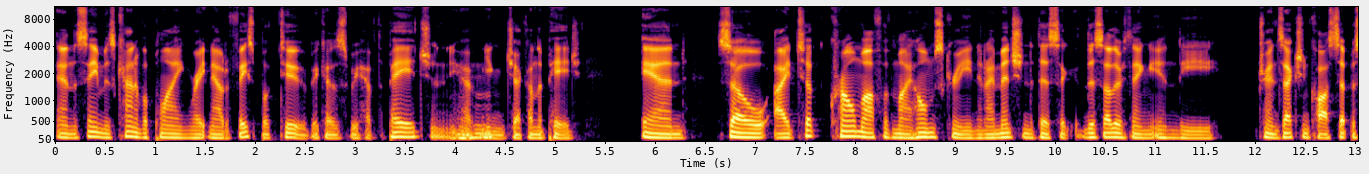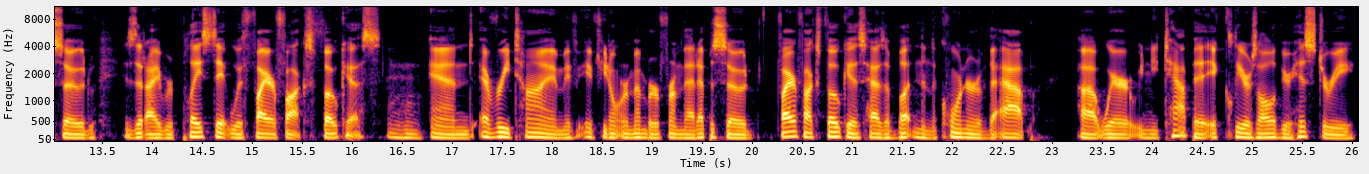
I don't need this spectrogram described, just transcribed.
And the same is kind of applying right now to Facebook too, because we have the page and you have Mhm. you can check on the page. And so I took Chrome off of my home screen, and I mentioned this this other thing in the transaction costs episode is that I replaced it with Firefox Focus. Mhm. And every time, if, if you don't remember from that episode, Firefox Focus has a button in the corner of the app uh, where when you tap it, it clears all of your history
